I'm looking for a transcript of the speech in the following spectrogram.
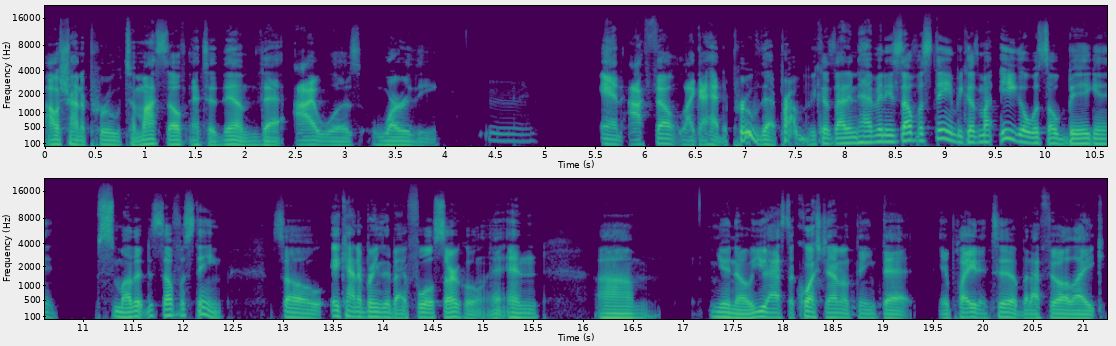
I was trying to prove to myself and to them that I was worthy. Mm. And I felt like I had to prove that probably because I didn't have any self esteem because my ego was so big and it smothered the self esteem. So it kind of brings it back full circle. And, and um, you know, you asked a question. I don't think that it played into it, but I feel like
